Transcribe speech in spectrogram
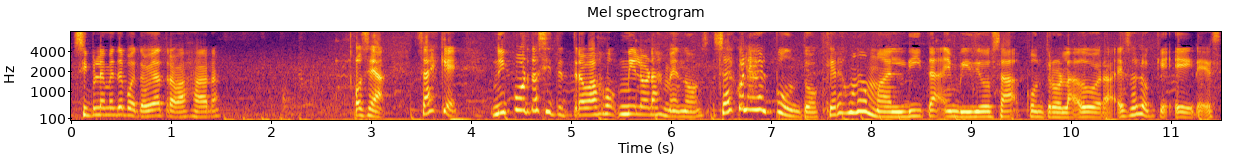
simplemente porque te voy a trabajar. O sea, ¿sabes qué? No importa si te trabajo mil horas menos. ¿Sabes cuál es el punto? Que eres una maldita envidiosa controladora. Eso es lo que eres.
